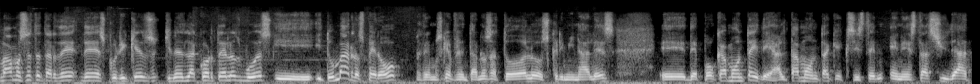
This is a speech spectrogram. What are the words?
vamos a tratar de, descubrir quién es, es, la corte de los búhos y, tumbarlos, pero tenemos que enfrentarnos a todos los criminales de poca monta y de alta monta que existen en esta ciudad.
